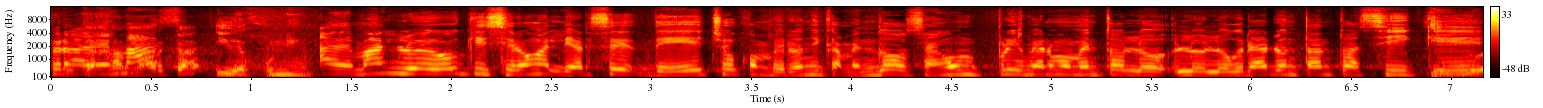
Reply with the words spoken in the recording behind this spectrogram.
de Cajamarca y de Junín. Además, luego quisieron aliarse, de hecho, con Verónica Mendoza. En un primer momento lo, lograron tanto así que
